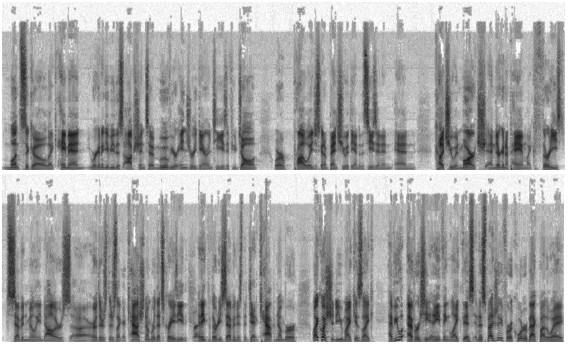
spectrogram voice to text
months ago, like, "Hey man, we're going to give you this option to move your injury guarantees. If you don't, we're probably just going to bench you at the end of the season and and." cut you in March, and they're going to pay him like thirty-seven million dollars. Uh, or there's there's like a cash number that's crazy. Right. I think the thirty-seven is the dead cap number. My question to you, Mike, is like, have you ever seen anything like this? And especially for a quarterback, by the way,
